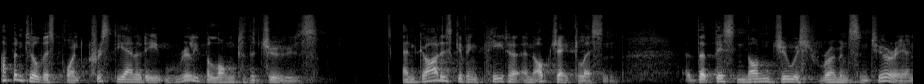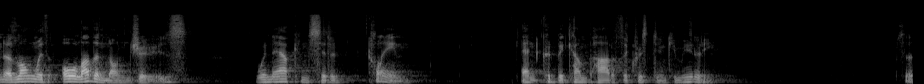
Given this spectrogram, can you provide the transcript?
Up until this point, Christianity really belonged to the Jews. And God is giving Peter an object lesson that this non Jewish Roman centurion, along with all other non Jews, were now considered clean and could become part of the Christian community. So,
